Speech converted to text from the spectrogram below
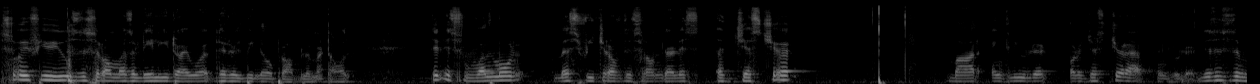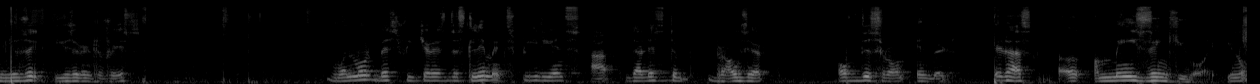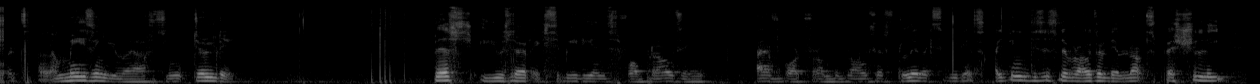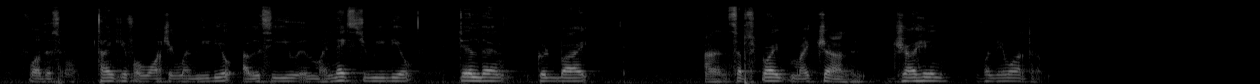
So if you use this ROM as a daily driver there will be no problem at all. There is one more best feature of this ROM that is a gesture bar included or a gesture app included. This is the music user interface one more best feature is the Slim Experience app. That is the browser of this ROM inbuilt. It has an amazing UI. You know, it's an amazing UI I've seen till date. Best user experience for browsing I have got from the browser Slim Experience. I think this is the browser developed specially for this ROM. Thank you for watching my video. I will see you in my next video. Till then, goodbye and subscribe my channel. Jai Hind, Vande.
